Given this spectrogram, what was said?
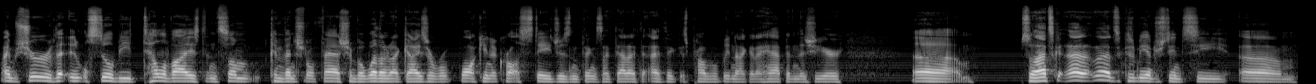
I'm sure that it will still be televised in some conventional fashion. But whether or not guys are walking across stages and things like that, I, th- I think is probably not going to happen this year. Um, so that's uh, that's going to be interesting to see. Um,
